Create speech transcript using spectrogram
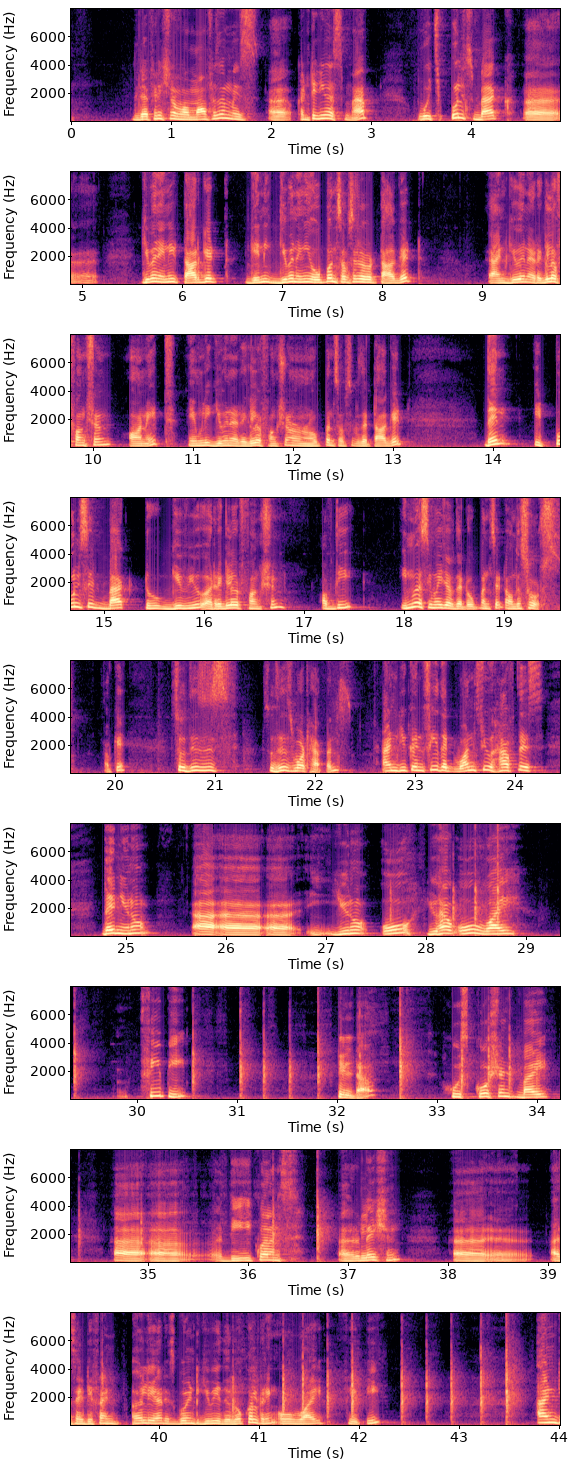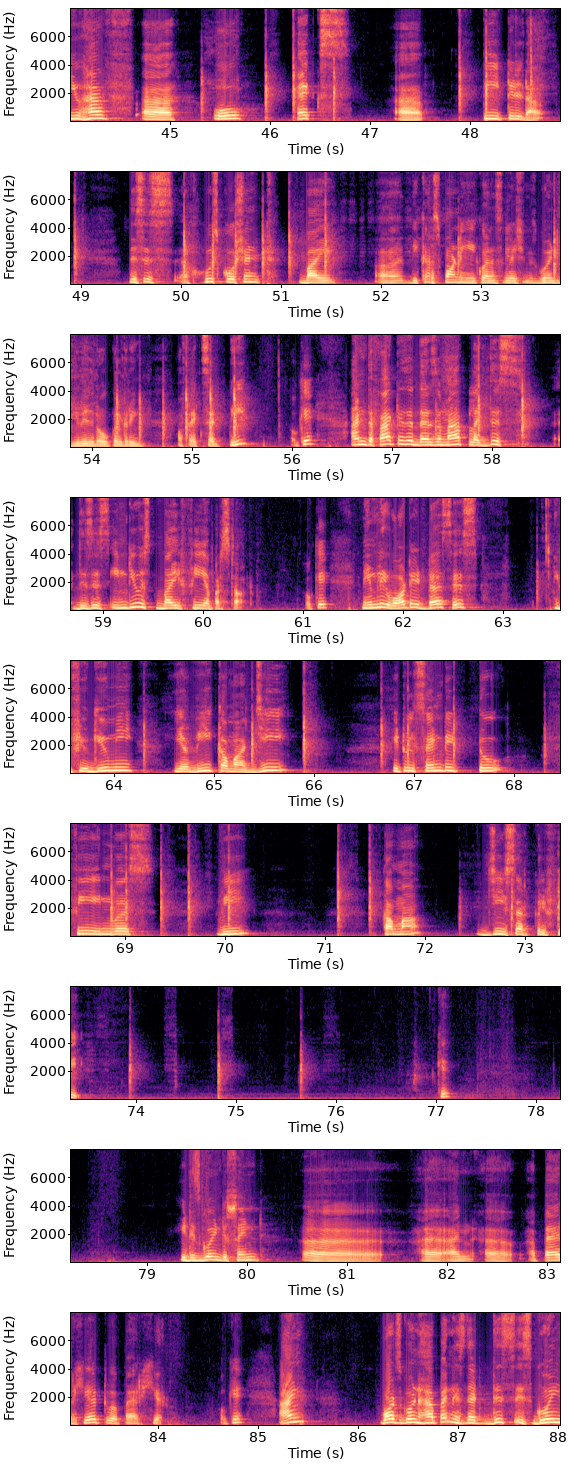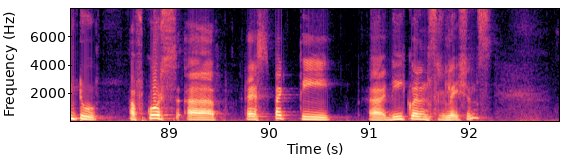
The definition of a morphism is a continuous map which pulls back uh, given any target given any open subset of a target and given a regular function on it namely given a regular function on an open subset of the target. Then it pulls it back to give you a regular function of the inverse image of that open set on the source okay. So this is so this is what happens and you can see that once you have this then you know uh, uh, uh you know O you have O y phi p tilde whose quotient by uh, uh, the equivalence uh, relation as I defined earlier is going to give you the local ring OY phi p and you have OX p tilde this is uh, whose quotient by uh, the corresponding equivalence relation is going to give you the local ring of x at p okay? And the fact is that there is a map like this. This is induced by phi upper star okay? Namely what it does is if you give me a v comma g it will send it to phi inverse v comma g circle phi it is going to send uh, an, uh, a pair here to a pair here okay? And what is going to happen is that this is going to of course uh, respect the uh, the equivalence relations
